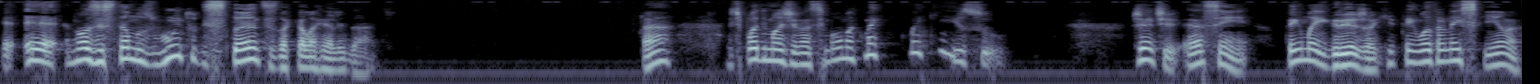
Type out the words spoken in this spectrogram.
é, é, nós estamos muito distantes daquela realidade. Tá? A gente pode imaginar assim, mas como é, como é que isso. Gente, é assim: tem uma igreja aqui, tem outra na esquina.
